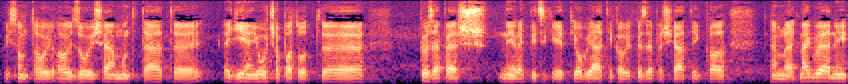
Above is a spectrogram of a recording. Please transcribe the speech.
viszont ahogy, ahogy Zó is elmondta, tehát egy ilyen jó csapatot közepesnél egy picit jobb játékkal, vagy közepes játékkal nem lehet megverni.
